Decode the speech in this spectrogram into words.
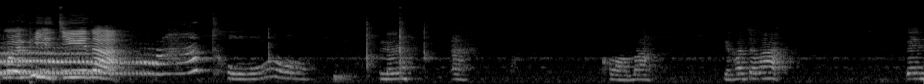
เหมือนผีจีนอะ โถเลยนะ อะ ขอบ้าง เดี๋ยวเขาจะว่า เป็น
